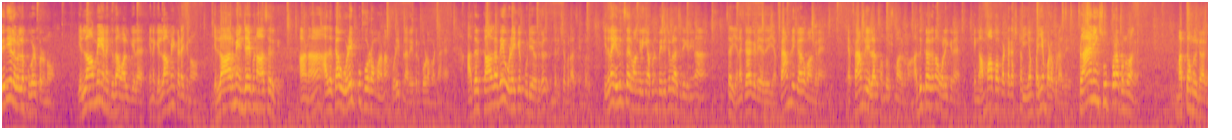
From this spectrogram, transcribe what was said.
பெரிய லெவலில் புகழ் பெறணும். எல்லாமே எனக்கு தான் வாழ்க்கையில். எனக்கு எல்லாமே கிடைக்கணும். எல்லாருமே என்ஜாய் பண்ண ஆசை இருக்குது ஆனால் அதற்காக உழைப்பு போடுறோமானா உழைப்பு நிறைய பேர் போட மாட்டாங்க. அதற்காகவே உழைக்கக்கூடியவர்கள் இந்த ரிஷபராசி என்பது. இதெல்லாம் எதுக்கு சார் வாங்குறீங்க அப்படின்னு போய் ரிஷபராசி கேட்டிங்கன்னா சார் எனக்காக கிடையாது. என் ஃபேமிலிக்காக வாங்குறேன். என் ஃபேமிலி எல்லாரும் சந்தோஷமாக இருக்கணும். அதுக்காக தான் உழைக்கிறேன். எங்கள் அம்மா அப்பா பட்ட கஷ்டம் என் பையன் படக்கூடாது. பிளானிங் சூப்பராக பண்ணுவாங்க. மற்றவங்களுக்காக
